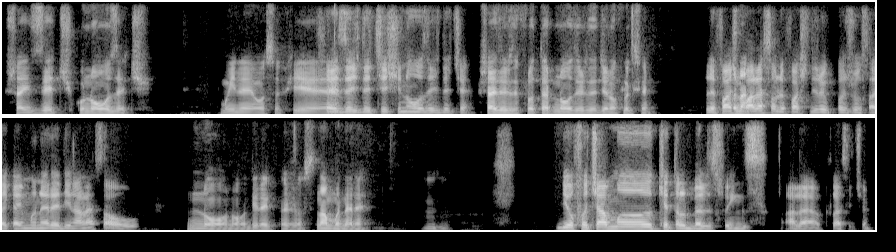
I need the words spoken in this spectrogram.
60 cu 90. Mâine o să fie 60 de ce și 90 de ce? 60 de flotări, 90 de genoflexiuni. Le faci Până- pe alea sau le faci direct pe jos? Adică ai mânere din alea sau? Nu, nu, direct pe jos. N-am mânere. Mhm. Eu făceam uh, kettlebell swings, alea clasice.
